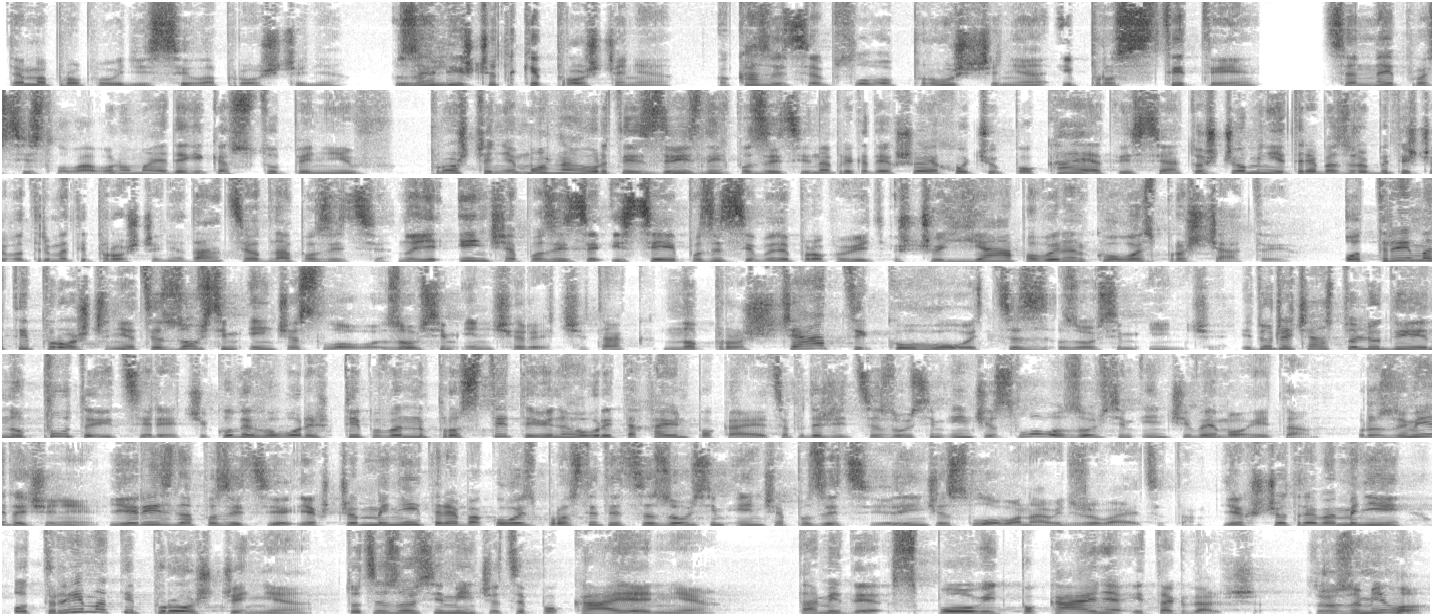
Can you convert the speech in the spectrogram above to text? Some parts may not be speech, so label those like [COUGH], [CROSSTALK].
Тема проповіді сила прощення. Взагалі, що таке прощення? Оказується, слово прощення і простити це не прості слова, воно має декілька ступенів. Прощення можна говорити з різних позицій. Наприклад, якщо я хочу покаятися, то що мені треба зробити, щоб отримати прощення? Да? Це одна позиція. Ну є інша позиція, і з цієї позиції буде проповідь, що я повинен когось прощати. Отримати прощення це зовсім інше слово, зовсім інші речі, так? Но прощати когось це зовсім інше. І дуже часто люди ну путають ці речі. Коли говориш, ти повинен простити, він говорить, та хай він покається. Подождіть, це зовсім інше слово, зовсім інші вимоги там. Розумієте чи ні? Є різна позиція. Якщо мені треба когось простити, це зовсім інша позиція, інше слово навіть вживається там. Якщо треба мені отримати прощення, то це зовсім інше, це покаяння. Там іде сповідь, покаяння і так далі. Зрозуміло?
